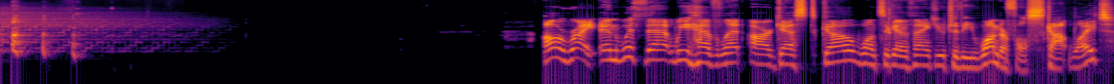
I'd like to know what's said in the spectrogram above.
All right, and with that, we have let our guest go. Once again, thank you to the wonderful Scott Whyte.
